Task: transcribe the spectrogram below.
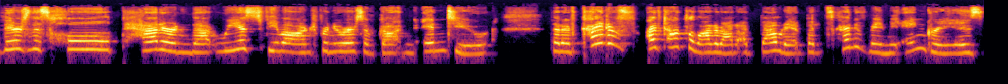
there's this whole pattern that we as female entrepreneurs have gotten into that I've kind of, I've talked a lot about, about it, but it's kind of made me angry is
